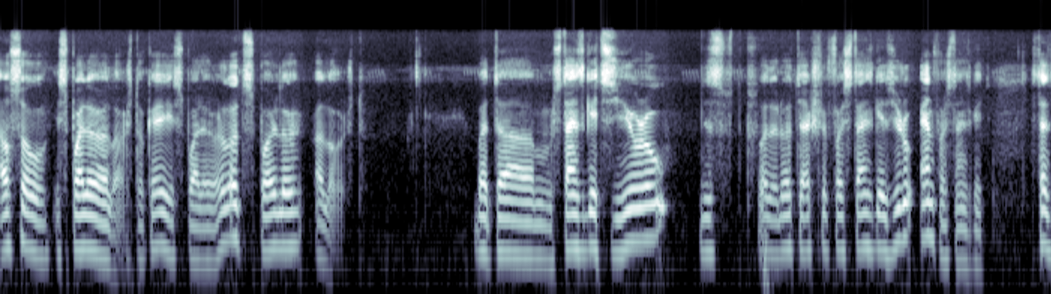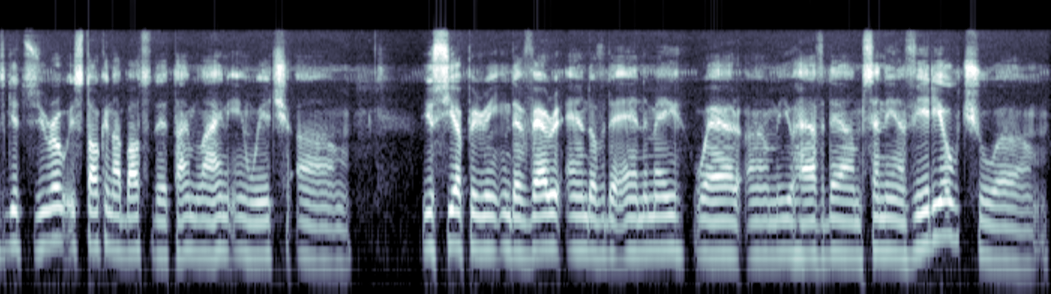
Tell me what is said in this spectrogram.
Also spoiler alert okay? Spoiler alert spoiler alert. But um, Steins Gate Zero this spoiler alert actually for Steins Gate Zero and for Steins Gate. Steins Gate Zero is talking about the timeline in which um, you see appearing in the very end of the anime where um, you have them sending a video to um,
